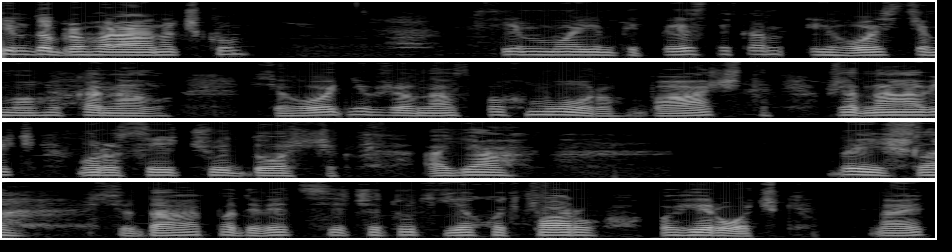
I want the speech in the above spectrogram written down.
Всім доброго раночку, всім моїм підписникам і гостям мого каналу. Сьогодні вже в нас похмуро, бачите, вже навіть моросить чуть дощик. А я вийшла сюди подивитися, чи тут є хоч пару огірочків. Знаєте,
